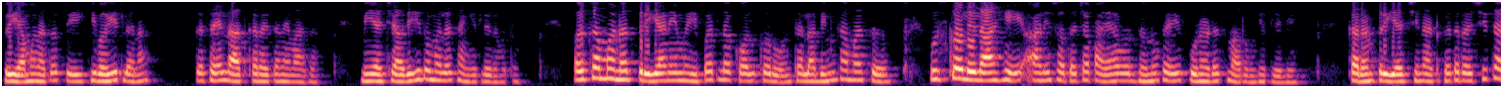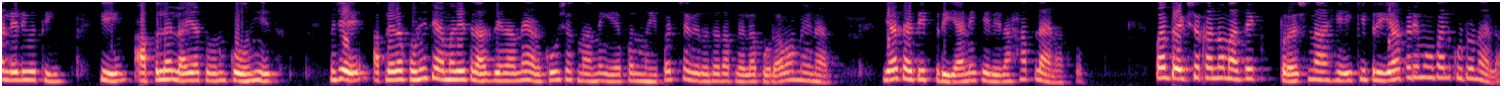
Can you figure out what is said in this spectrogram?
प्रिया म्हणत असते की बघितलं ना? कसं आहे नाद करायचा नाही माझा. मी याच्या आधीही तुम्हाला सांगितलेलं होतं. असं म्हणत प्रियाने महिपतला कॉल करून त्याला बिनकामाचं हुसकवलेलं आहे आणि स्वतःच्या पायावर जणू काही कुऱ्हाडच मारून घेतलेली. कारण प्रियाची नाटकं तर अशी चाललेली होती की आपल्याला यातून कोणीच म्हणजे आपल्याला कोणीच यामध्ये त्रास देणार नाही अडकवू शकणार नाही पण महिपतच्या विरोधात आपल्याला पुरावा मिळणार. यासाठी प्रियाने केलेला हा प्लॅन असतो. पण प्रेक्षकांना माझा एक प्रश्न आहे की प्रियाकडे मोबाईल कुठून आला?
